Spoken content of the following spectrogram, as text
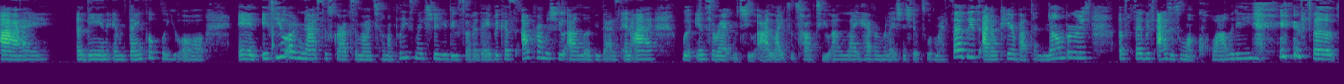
I, again, am thankful for you all. And if you are not subscribed to my channel, please make sure you do so today because I promise you I love you guys and I will interact with you. I like to talk to you. I like having relationships with my subbies. I don't care about the numbers of subbies. I just want quality subs.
